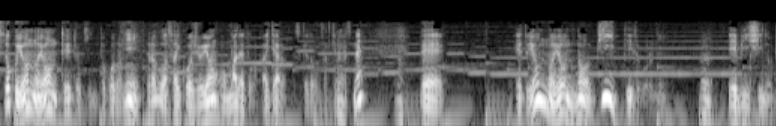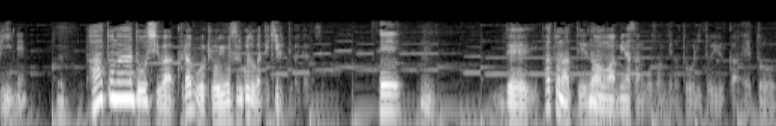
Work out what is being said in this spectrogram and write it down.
規則4の4っていう時のところに、クラブは最高14本までとか書いてあるんですけど、さっきのやつね。で、えっ、と、4の4の B っていうところに、うん。ABC の B ね。うんパートナー同士はクラブを共用することができるって書いてあるんですよ。へえ。うん。で、パートナーっていうのはまあ皆さんご存知の通りというか、えっ、と、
